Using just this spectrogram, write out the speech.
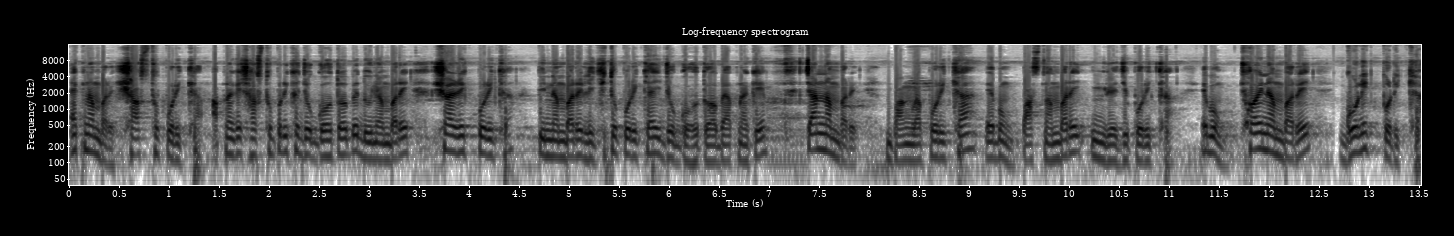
এক নম্বরে স্বাস্থ্য পরীক্ষা। আপনাকে স্বাস্থ্য পরীক্ষা যোগ্য হতে হবে। দুই নম্বরে শারীরিক পরীক্ষা। তিন নম্বরে লিখিত পরীক্ষায় যোগ্য হতে হবে আপনাকে। চার নম্বরে বাংলা পরীক্ষা এবং পাঁচ নম্বরে ইংরেজি পরীক্ষা এবং ছয় নম্বরে গণিত পরীক্ষা।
